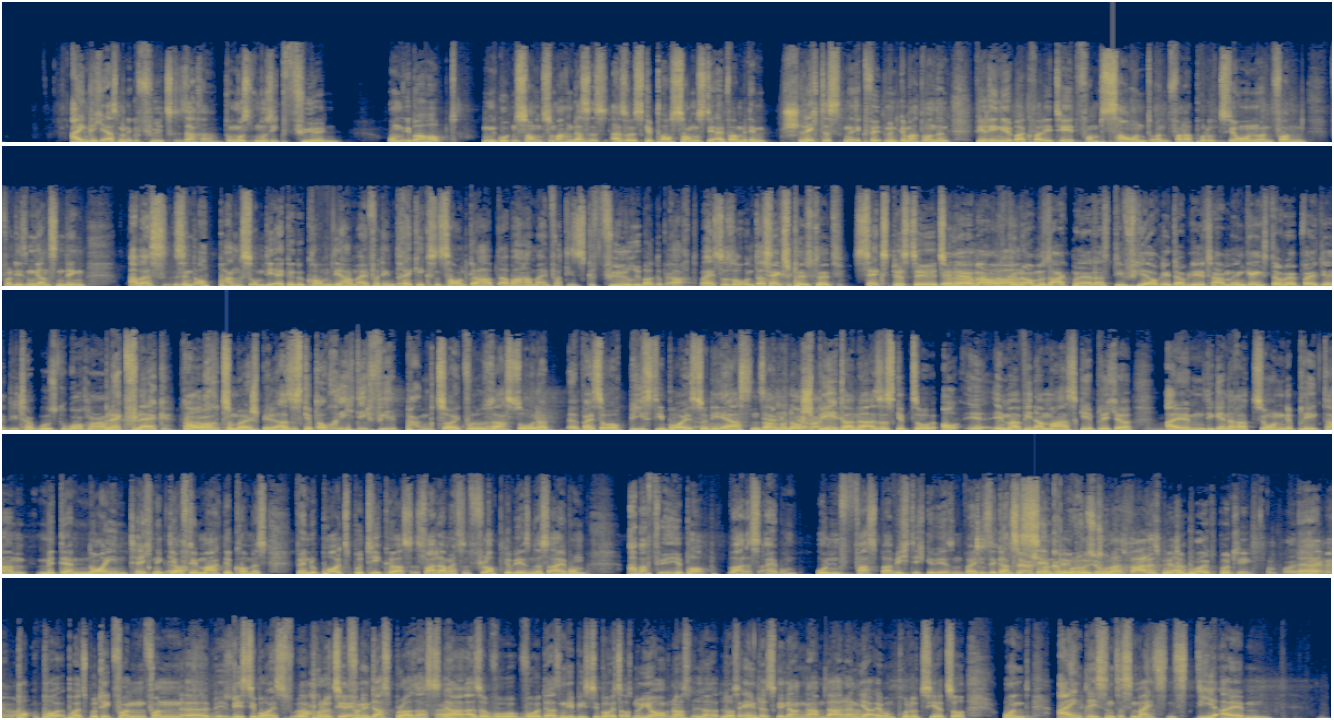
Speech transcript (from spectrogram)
eigentlich erstmal eine Gefühlssache. Du musst Musik fühlen, um überhaupt einen guten Song zu machen. Das ist, also es gibt auch Songs, die einfach mit dem schlechtesten Equipment gemacht worden sind. Wir reden hier über Qualität vom Sound und von der Produktion und von, von diesem ganzen Ding. Aber es sind auch Punks um die Ecke gekommen, die haben einfach den dreckigsten Sound gehabt, aber haben einfach dieses Gefühl rübergebracht. Weißt du so? Und das Sex Pistols. Sex Pistols Der oder, ja immer oder auch genommen, sagt man ja, dass die vier auch etabliert haben in Gangster-Rap, weil die ja die Tabus gebrochen haben. Black Flag Genau. auch zum Beispiel. Also es gibt auch richtig viel Punkzeug, wo du sagst so oder äh, weißt du auch Beastie Boys so die ersten Sachen Ja, und auch später. Ne? Also es gibt so auch äh, immer wieder maßgebliche Alben, die Generationen geprägt haben mit der neuen Technik, die auf den Markt gekommen ist. Wenn du Pauls Boutique hörst, es war damals ein Flop gewesen das Album, aber für Hip Hop war das Album unfassbar wichtig gewesen, weil diese ganze Sehr starke Produktion. Sample-Kultur. Was war das bitte, Paul's Boutique? Von Paul Simon? Pa- Pa- Pauls Boutique von, von äh, Be- Beastie Boys, äh, produziert okay. von den Dust Brothers. Ja, also wo, wo da sind die Beastie Boys aus New York, aus Lo- Los Angeles gegangen, haben da dann ihr Album produziert. so Und eigentlich sind es meistens die Alben,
